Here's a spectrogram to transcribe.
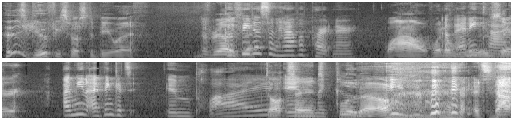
Who's Goofy supposed to be with? Goofy that. doesn't have a partner Wow, what of a any loser. kind. I mean, I think it's implied. Don't in say it's the Pluto. It's not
